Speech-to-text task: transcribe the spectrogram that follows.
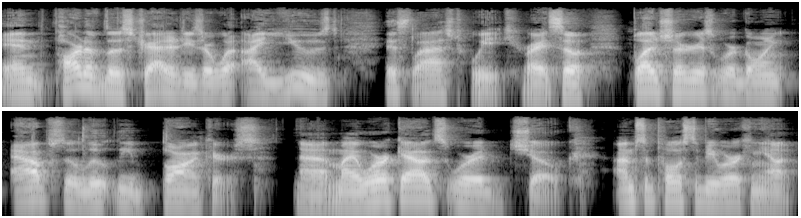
And part of those strategies are what I used this last week, right? So blood sugars were going absolutely bonkers. Uh, my workouts were a joke. I'm supposed to be working out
